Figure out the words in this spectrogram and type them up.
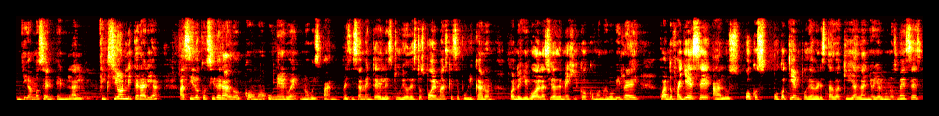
digamos, en la ficción literaria ha sido considerado como un héroe novohispano. Precisamente el estudio de estos poemas que se publicaron cuando llegó a la Ciudad de México como nuevo virrey, cuando fallece a los pocos, poco tiempo de haber estado aquí, al año y algunos meses,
